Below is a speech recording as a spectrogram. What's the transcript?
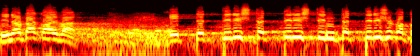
তিনোটা কয়বার এই তেত্রিশ তেত্রিশ, তিন তেত্রিশে কত?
